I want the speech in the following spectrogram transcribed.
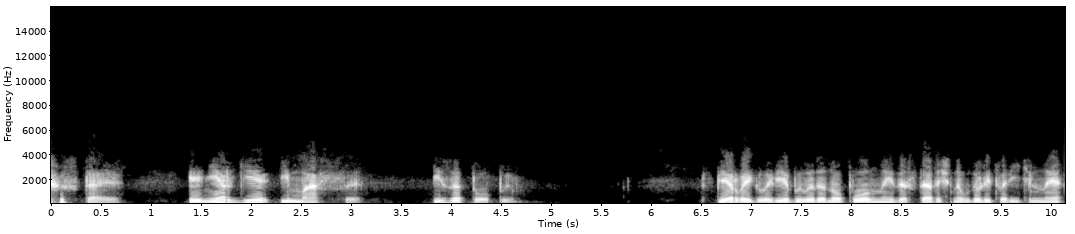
шестая. Энергия и масса. Изотопы. В первой главе было дано полное и достаточно удовлетворительное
